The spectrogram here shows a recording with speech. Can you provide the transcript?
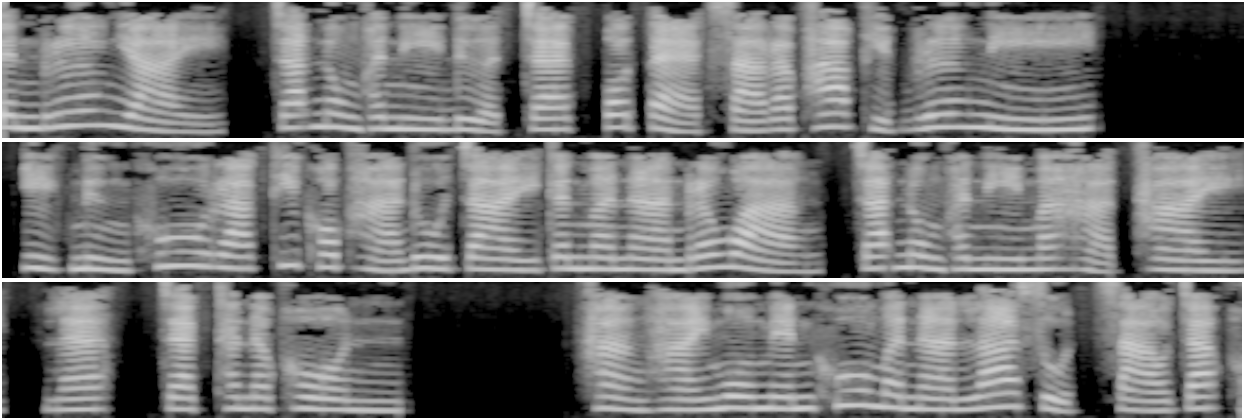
เป็นเรื่องใหญ่ จะนงพนีเดือดแจ็คโปแตกสารภาพผิดเรื่องนี้ อีกหนึ่งคู่รักที่คบหาดูใจกันมานานระหว่าง จะนงพนีมหาไทย และแจ็คธนพลห่างหายโมเมนต์คู่มานานล่าสุดสาวจ๊ะโพ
